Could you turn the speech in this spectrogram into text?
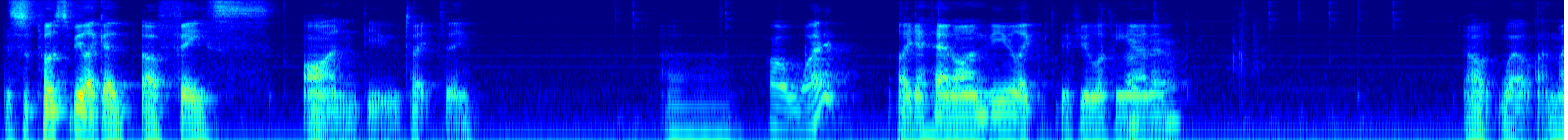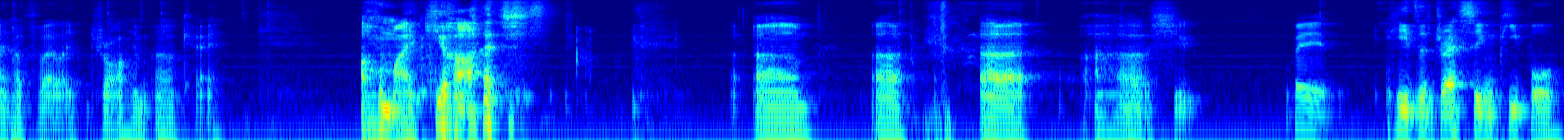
this is supposed to be like a, a face on view type thing. Uh, Oh, what? like a head on view, like if you're looking at Okay. him. Oh well, I might have if I like draw him. Okay. Oh my gosh. um. Uh. Uh. Uh. Shoot. Wait. He's addressing people.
